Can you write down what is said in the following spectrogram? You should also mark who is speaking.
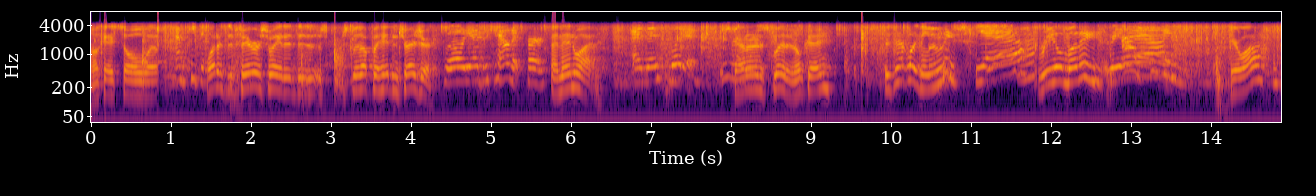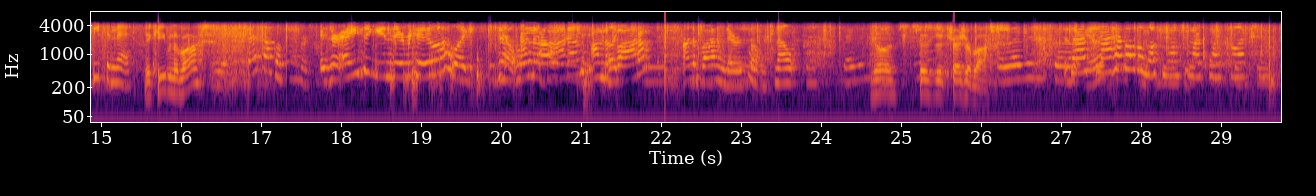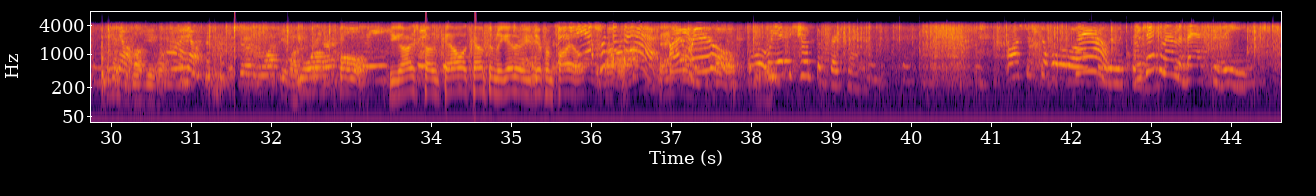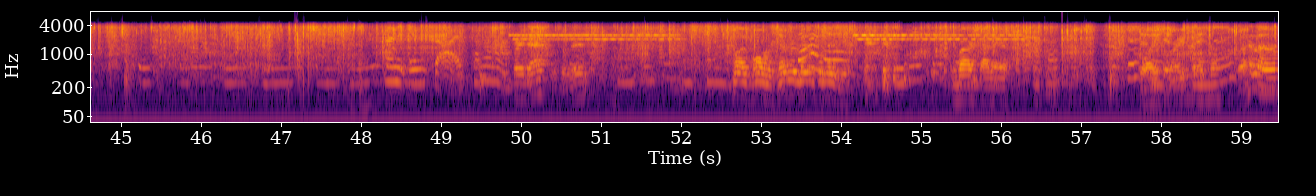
Speaker 1: Okay, so uh, what is the fairest way to, to, split up a hidden treasure?
Speaker 2: Well, you have to count it first.
Speaker 1: And then what?
Speaker 2: And then split it. Even.
Speaker 1: Count it and split it, okay. Is that like loonies?
Speaker 3: Yeah.
Speaker 1: Real money?
Speaker 2: Real
Speaker 3: money.
Speaker 1: You're what?
Speaker 3: I'm keeping this.
Speaker 1: You're keeping the box? Yeah.
Speaker 2: That's Uncle Is there anything in there, Michaela? Like, is
Speaker 3: no, on the bottom? On the
Speaker 2: like,
Speaker 3: bottom?
Speaker 2: On the bottom, there's no.
Speaker 3: Nope.
Speaker 1: No, it says the treasure box.
Speaker 2: 11.
Speaker 3: Can, I have all the lucky ones in my coin collection?
Speaker 2: No. No.
Speaker 4: You want them full.
Speaker 1: You guys can, can all count them together in different piles.
Speaker 3: Yeah, put them back.
Speaker 2: I will. Well, we have to count them first now. Oh, uh,
Speaker 3: I'm checking on the back of these. On the inside. I don't know.
Speaker 4: Right after, so it is. Plug hole has never been to busy. Mark on there. Hello.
